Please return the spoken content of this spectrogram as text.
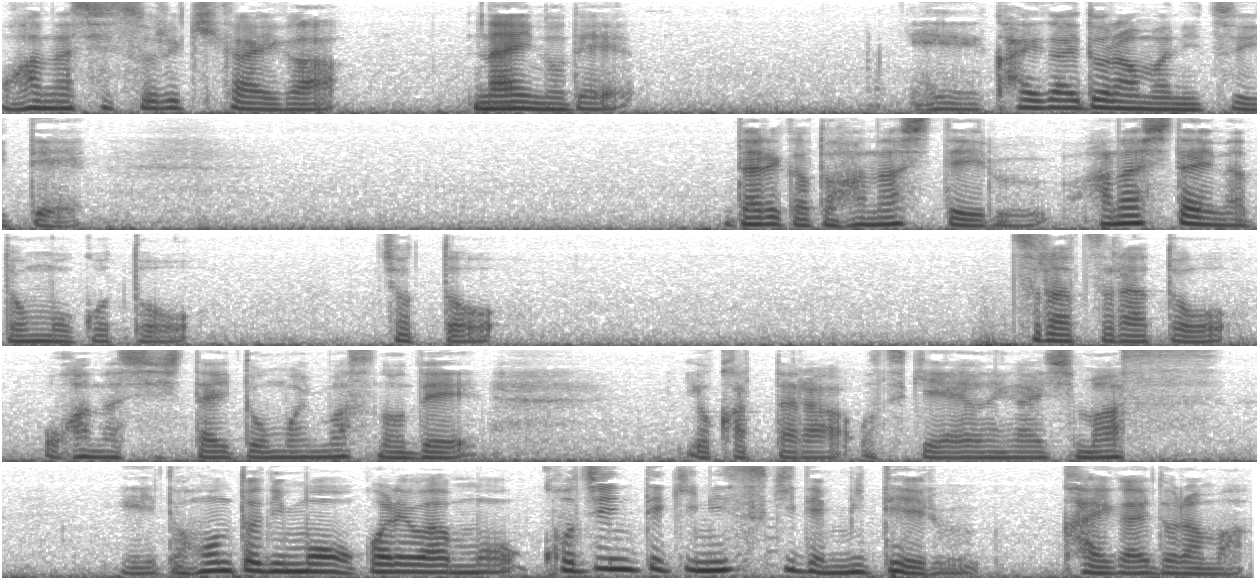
お話しする機会がないのでえー海外ドラマについて誰かと話している話したいなと思うことをちょっとつらつらとお話ししたいと思いますのでよかったらお付き合いお願いします。えー、と本当にもうこれはもう個人的に好きで見ている海外ドラマ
